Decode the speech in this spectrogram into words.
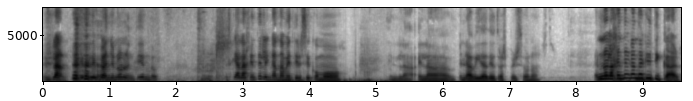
En plan, en plan, yo no lo entiendo. Es que a la gente le encanta meterse como en la, en la, en la vida de otras personas. No, a la gente le encanta criticar.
